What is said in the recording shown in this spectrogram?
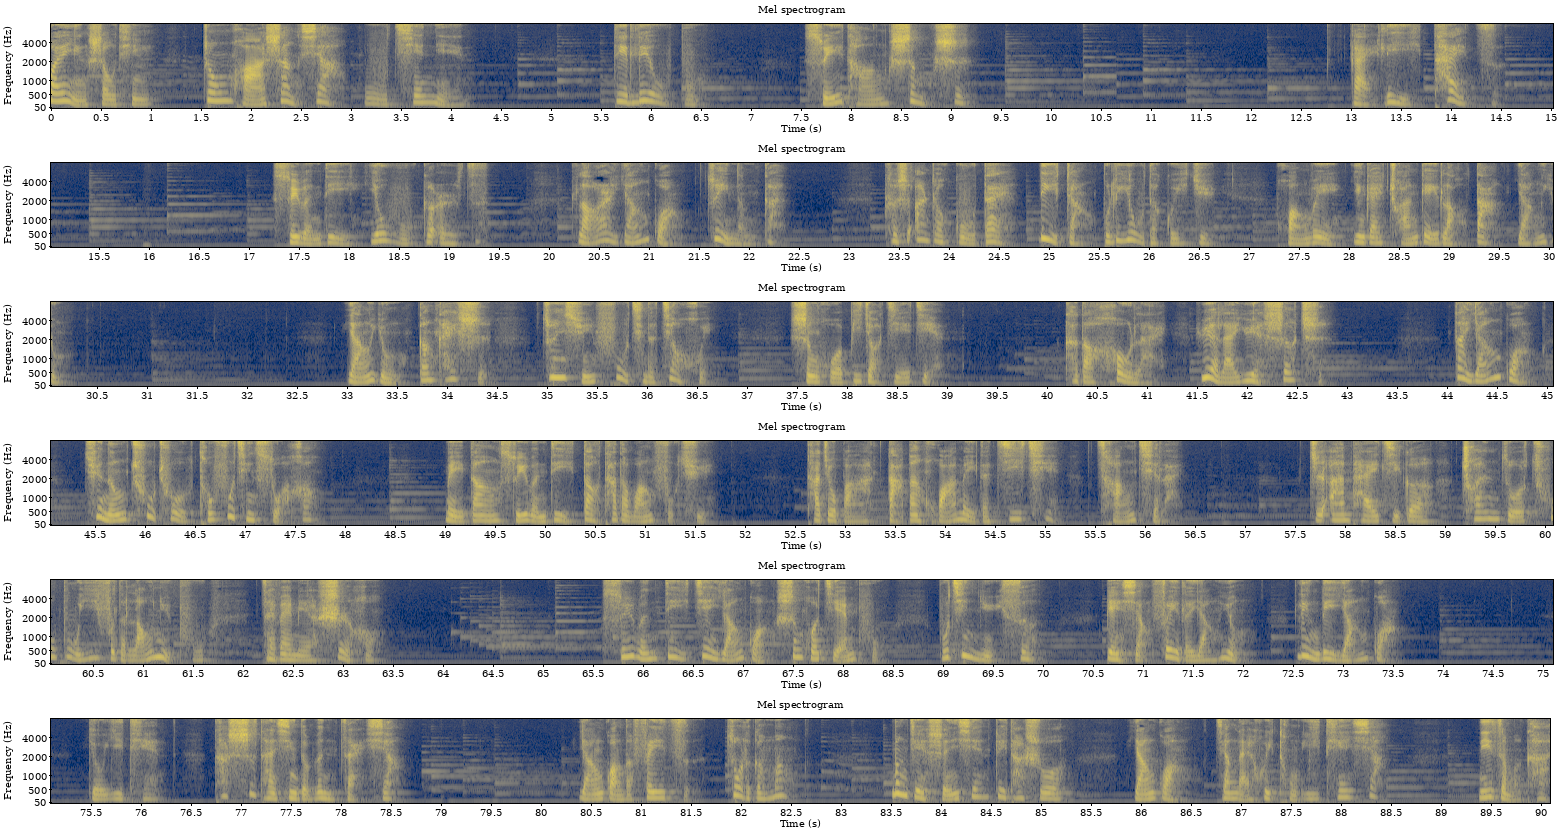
欢迎收听《中华上下五千年》第六部《隋唐盛世》，改立太子。隋文帝有五个儿子，老二杨广最能干，可是按照古代立长不立幼的规矩。皇位应该传给老大杨勇。杨勇刚开始遵循父亲的教诲，生活比较节俭。可到后来越来越奢侈。但杨广却能处处投父亲所好。每当隋文帝到他的王府去，他就把打扮华美的姬妾藏起来。只安排几个穿着粗布衣服的老女仆在外面侍候。隋文帝见杨广生活简朴，不近女色，便想废了杨勇，另立杨广。有一天，他试探性的问宰相：“杨广的妃子做了个梦，梦见神仙对他说，杨广。”将来会统一天下，你怎么看？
